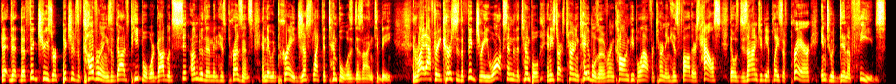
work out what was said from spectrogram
the, the, the, fig trees were pictures of coverings of God's people where God would sit under them in his presence and they would pray just like the temple was designed to be. And right after he curses the fig tree, he walks into the temple and he starts turning tables over and calling people out for turning his father's house that was designed to be a place of prayer into a den of thieves.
